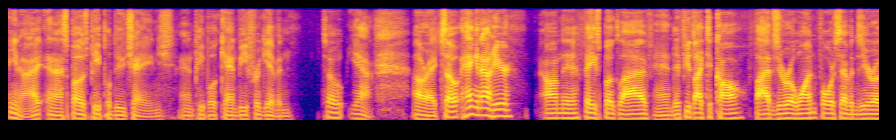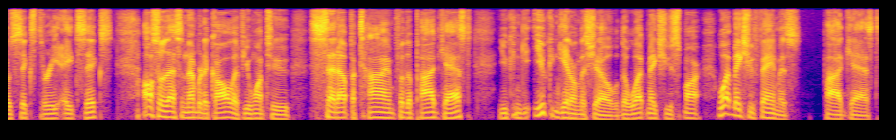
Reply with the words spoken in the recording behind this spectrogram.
You know, I, and I suppose people do change and people can be forgiven. So, yeah. All right. So, hanging out here on the Facebook Live. And if you'd like to call, 501 470 6386. Also, that's the number to call if you want to set up a time for the podcast. You can get, you can get on the show, the What Makes You Smart, What Makes You Famous podcast.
